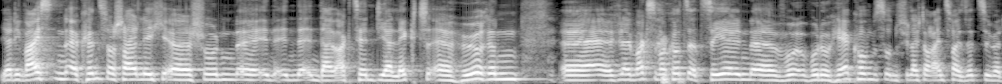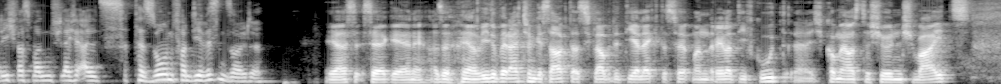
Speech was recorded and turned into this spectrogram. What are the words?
Ja, die meisten äh, können es wahrscheinlich äh, schon äh, in, in, in deinem Akzent Dialekt äh, hören. Äh, vielleicht magst du mal kurz erzählen, äh, wo, wo du herkommst und vielleicht auch ein, zwei Sätze über dich, was man vielleicht als Person von dir wissen sollte. Ja, sehr gerne. Also ja, wie du bereits schon gesagt hast, ich glaube, der Dialekt, das hört man relativ gut. Ich komme aus der schönen Schweiz äh,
